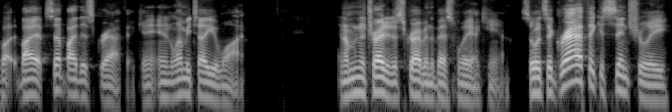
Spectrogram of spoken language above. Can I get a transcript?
by, by upset by this graphic and, and let me tell you why and I'm going to try to describe in the best way I can. So it's a graphic essentially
